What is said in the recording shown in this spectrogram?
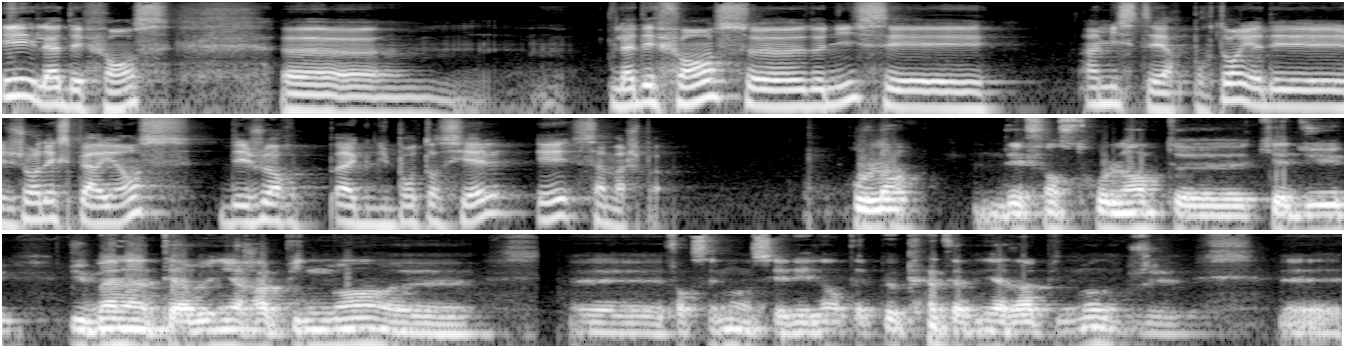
et la défense. Euh, la défense, euh, Denis, c'est un mystère. Pourtant il y a des joueurs d'expérience, des joueurs avec du potentiel, et ça marche pas. Trop lent, une défense trop lente qui a du, du, mal à intervenir rapidement. Euh, forcément, si elle est lente, elle peut pas intervenir rapidement. Donc je, euh,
